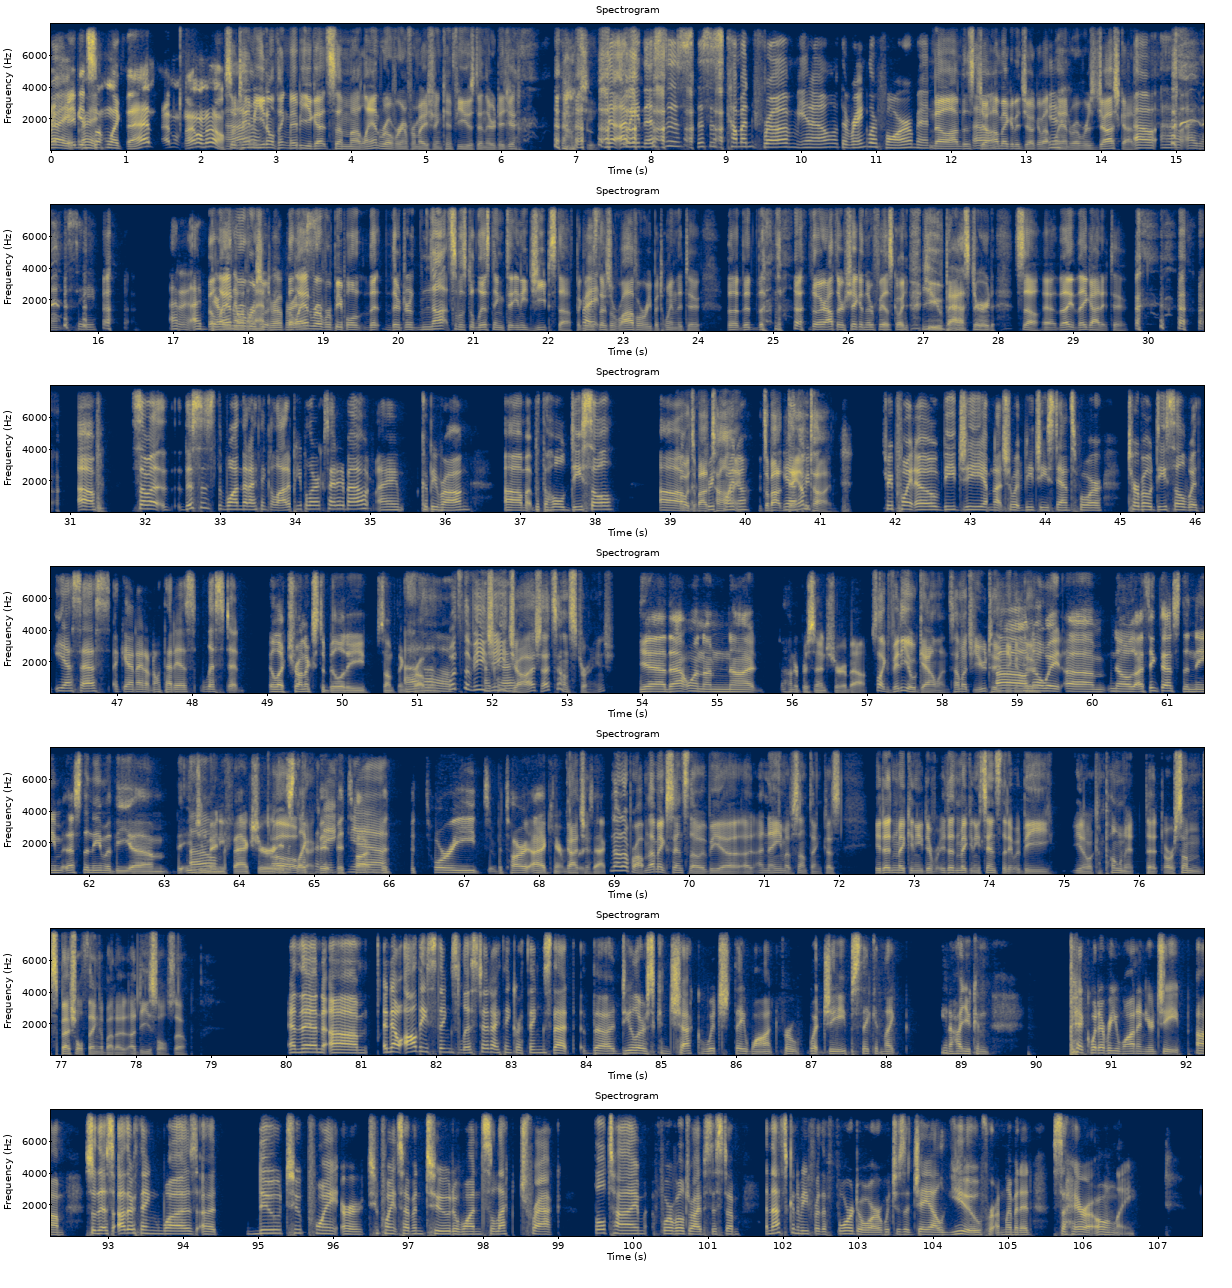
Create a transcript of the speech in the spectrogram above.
Right, Maybe it's right. something like that. I don't. I don't know. So, Tammy, Oh. you don't think maybe you got some uh, Land Rover information confused in there, did you? Oh. No, I mean this is this is coming from you know the Wrangler forum and No, I'm just jo- Oh. I'm making a joke about Yeah. Land Rovers. Josh got it. oh oh I didn't see. I don't. I the Land know what a Rovers, Land are- Rover the Land. Rover people that they're, they're not supposed to listening to any Jeep stuff because Right. there's a rivalry between the two. The, the, the, they're out there shaking their fists, going, "You bastard!" So uh, they they got it too. Um, so uh, this is the one that I think a lot of people are excited about. I could be wrong, um, but the whole diesel. Um, oh, it's about 3.0 time. It's about Yeah, damn three- time. 3.0 VG. I'm not sure what VG stands for. Turbo diesel with ESS. Again, I don't know what that is. Listed. Electronic stability something probably. Oh, What's the VG, okay. Josh? That sounds strange. Yeah, that one I'm not 100% sure about. It's like video gallons. How much YouTube you Oh can do? no, wait. Um, no, I think that's the name. That's the name of the um the engine Oh. manufacturer. Oh, it's okay. like Vi- Vitar, yeah. Vi- Vittori, Vitari. I can't remember Gotcha. exactly. No, no problem. That makes sense though. It'd be a, a, a name of something because it doesn't make any different. It doesn't make any sense that it would be you know a component that or some special thing about a, a diesel. So And then, um, and now all these things listed, I think, are things that the dealers can check which they want for what Jeeps. They can like, you know, how you can pick whatever you want in your Jeep. Um, so this other thing was a new two point or two point seven two to one Selec-Trac full time four wheel drive system. And that's going to be for the four door, which is a JLU for unlimited Sahara only.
